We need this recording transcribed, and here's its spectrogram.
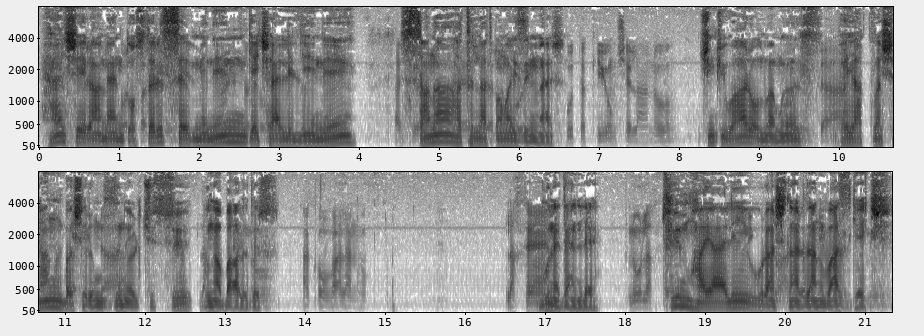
her şeye rağmen dostları sevmenin geçerliliğini sana hatırlatmama izin ver. Çünkü var olmamız ve yaklaşan başarımızın ölçüsü buna bağlıdır. Bu nedenle tüm hayali uğraşlardan vazgeç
